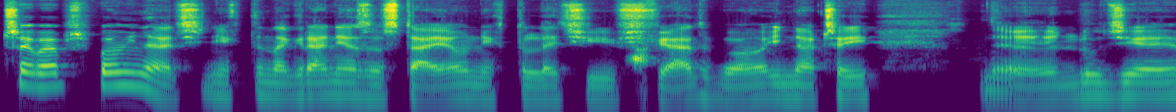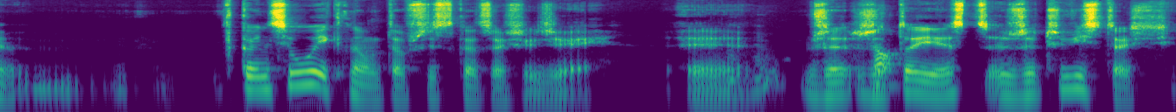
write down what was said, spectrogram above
trzeba przypominać. Niech te nagrania zostają, niech to leci w świat, bo inaczej ludzie w końcu łykną to wszystko, co się dzieje. Y, że, że No. to jest rzeczywistość,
